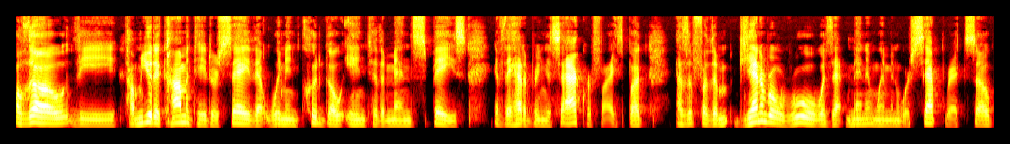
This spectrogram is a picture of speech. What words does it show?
although the Talmudic commentators say that women could go into the men's space if they had to bring a sacrifice, but as a, for the general rule was that men and women were separate. So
